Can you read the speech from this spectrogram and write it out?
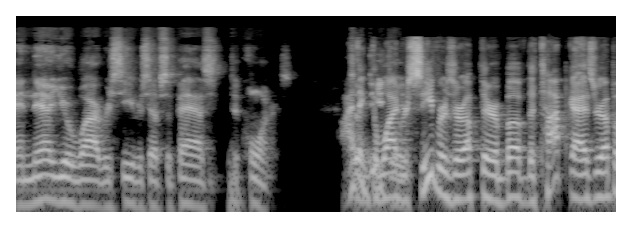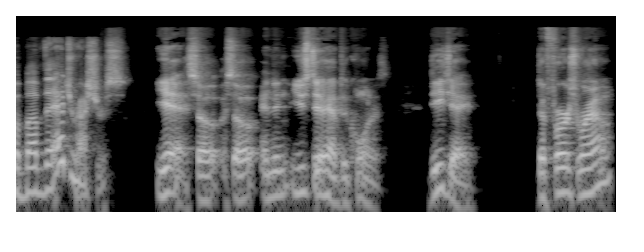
and now your wide receivers have surpassed the corners. I so think the wide receivers are up there above the top guys are up above the edge rushers. Yeah. So so and then you still have the corners. DJ, the first round,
